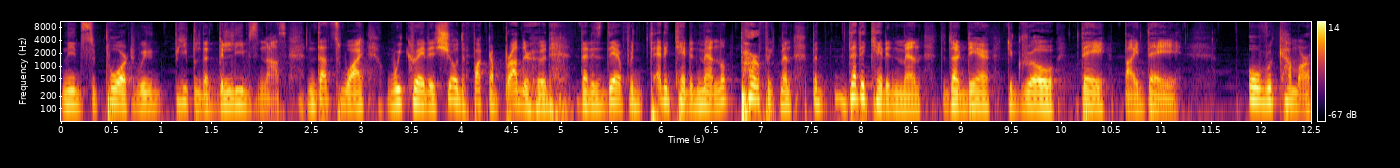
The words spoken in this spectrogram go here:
need support with people that believes in us. And that's why we created Show the Fuck Up Brotherhood that is there for dedicated men, not perfect men, but dedicated men that are there to grow day by day, overcome our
